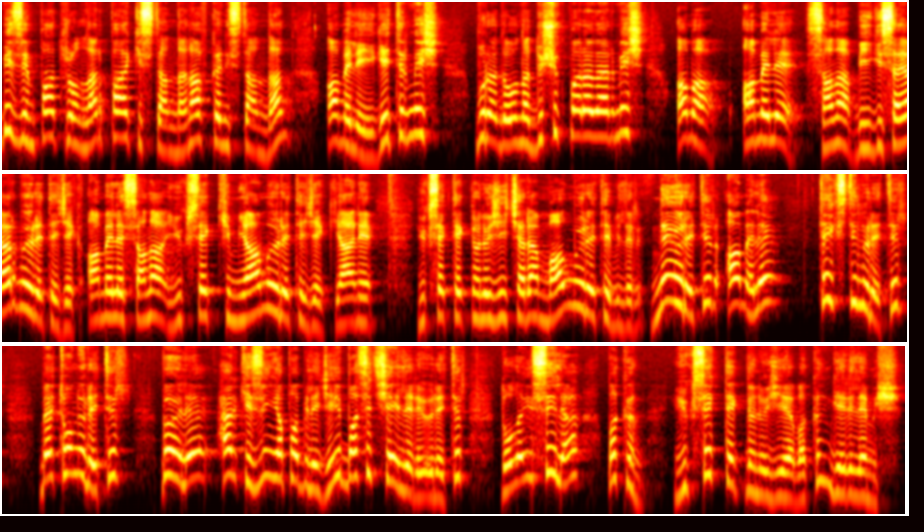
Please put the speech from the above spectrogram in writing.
Bizim patronlar Pakistan'dan, Afganistan'dan ameleyi getirmiş. Burada ona düşük para vermiş ama amele sana bilgisayar mı üretecek? Amele sana yüksek kimya mı üretecek? Yani yüksek teknoloji içeren mal mı üretebilir? Ne üretir? Amele tekstil üretir, beton üretir. Böyle herkesin yapabileceği basit şeyleri üretir. Dolayısıyla bakın yüksek teknolojiye bakın gerilemiş.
